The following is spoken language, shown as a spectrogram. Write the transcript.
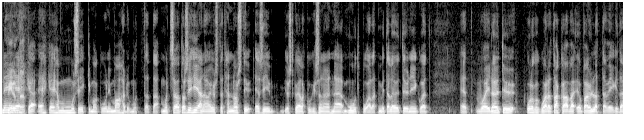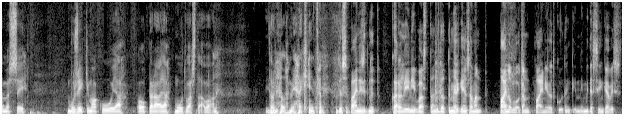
ne ei ehkä, ehkä ihan mun musiikkimakuuni mahdu, mutta, tota, mutta se on tosi hienoa just, että hän nosti esiin, just kun Elkkukin sanoi, että nämä muut puolet, mitä löytyy, niin kuin, että, että voi löytyä ulkokuoren takaa jopa yllättäviäkin tämmöisiä musiikkimakuu ja operaa ja muut vastaavaa. Niin todella mielenkiintoinen. Mutta jos sä painisit nyt Karoliiniin vastaan, kun te olette melkein saman painoluokan painijoit kuitenkin, niin miten siinä kävisi?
